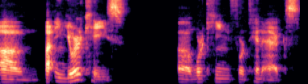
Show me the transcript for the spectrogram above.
Um, but in your case, uh, working for 10x,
